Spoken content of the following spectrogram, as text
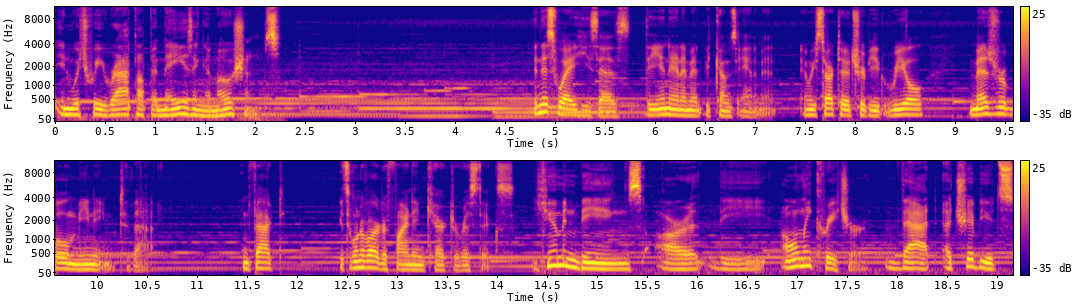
in which we wrap up amazing emotions. In this way, he says, the inanimate becomes animate, and we start to attribute real, measurable meaning to that. In fact, it's one of our defining characteristics. Human beings are the only creature that attributes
